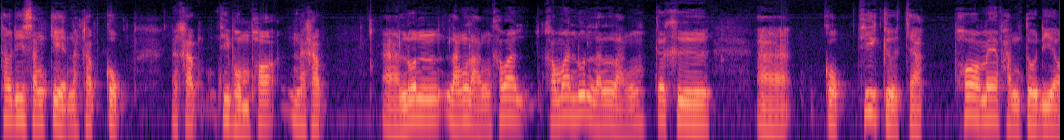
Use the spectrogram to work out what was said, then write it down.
เท่าที่สังเกตนะครับกบนะครับ ที่ผมเพาะนะครับอ่ารุ่นหลังๆคำว่าคำว่ารุ่นหลังๆก็คืออ่ากบที่เกิดจากพ่อแม่พันธุ์ตัวเดียว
